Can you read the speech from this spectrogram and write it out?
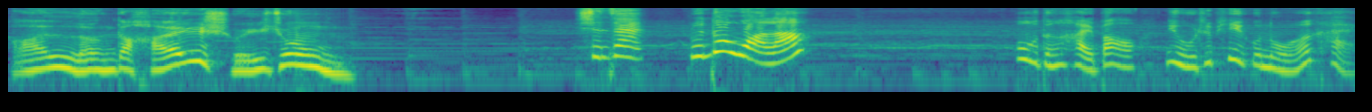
寒冷的海水中。现在轮到我了。不等海豹扭着屁股挪开，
